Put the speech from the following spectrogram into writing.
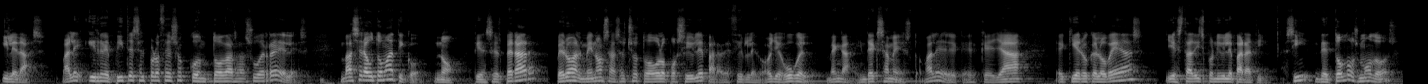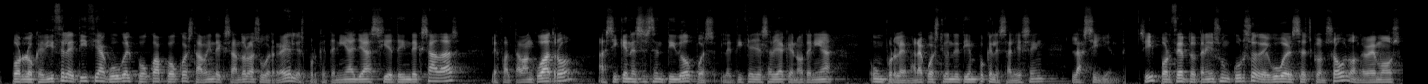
y le das, ¿vale? Y repites el proceso con todas las URLs. ¿Va a ser automático? No, tienes que esperar, pero al menos has hecho todo lo posible para decirle, oye Google, venga, indexame esto, ¿vale? Que, ya eh, quiero que lo veas y está disponible para ti. Sí, de todos modos, por lo que dice Leticia, Google poco a poco estaba indexando las URLs, porque tenía ya siete indexadas, le faltaban cuatro, así que en ese sentido, pues Leticia ya sabía que no tenía un problema, era cuestión de tiempo que le saliesen las siguientes. Sí, por cierto, tenéis un curso de Google Search Console donde vemos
